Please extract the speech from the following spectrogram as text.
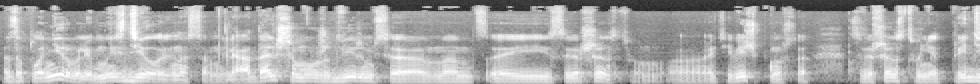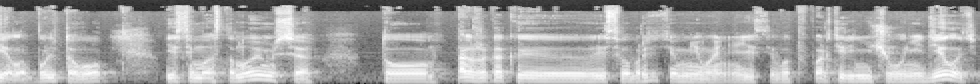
запланировали, мы сделали на самом деле. А дальше мы уже движемся на, и совершенствуем э, эти вещи, потому что совершенству нет предела. Более того, если мы остановимся, то так же, как и, если вы обратите внимание, если вот в квартире ничего не делать,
